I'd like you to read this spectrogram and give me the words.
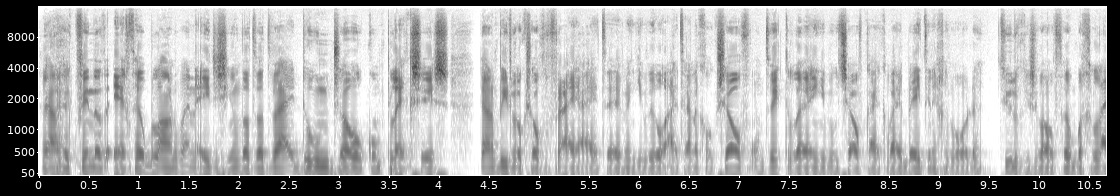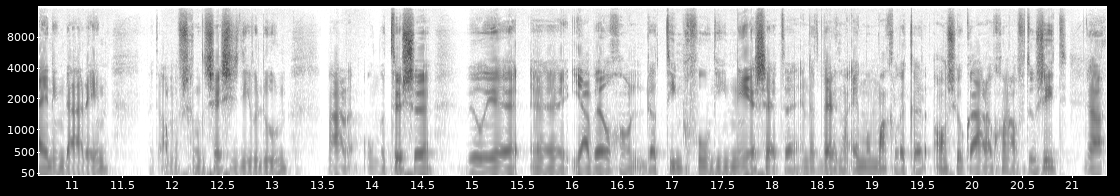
Ja. Eh, ik vind dat echt heel belangrijk bij een agency, omdat wat wij doen zo complex is. Daarom bieden we ook zoveel vrijheid. Hè, want je wil uiteindelijk ook zelf ontwikkelen en je wilt zelf kijken waar je beter in gaat worden. Tuurlijk is er wel veel begeleiding daarin, met allemaal verschillende sessies die we doen. Maar ondertussen wil je ja, wel gewoon dat teamgevoel hier neerzetten. En dat werkt maar eenmaal makkelijker als je elkaar ook gewoon af en toe ziet ja.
